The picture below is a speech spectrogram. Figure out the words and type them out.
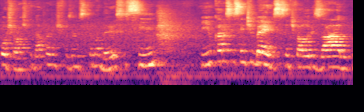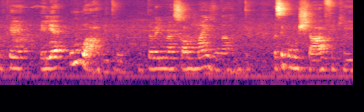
poxa, eu acho que dá pra gente fazer um sistema desse, sim. E o cara se sente bem, ele se sente valorizado, porque ele é o árbitro. Então ele não é só mais um árbitro. Você como staff, que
